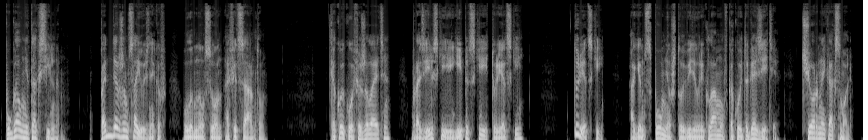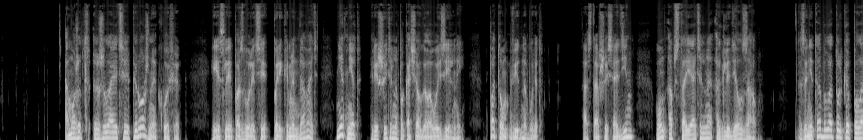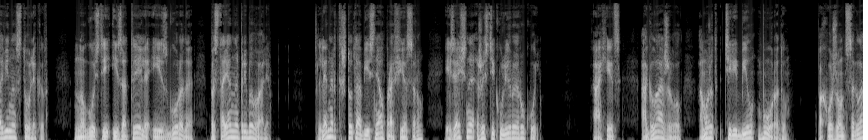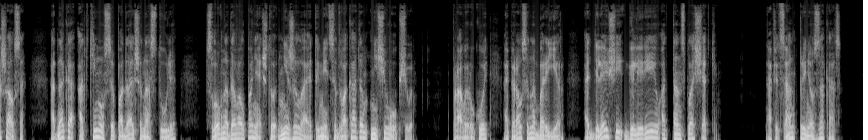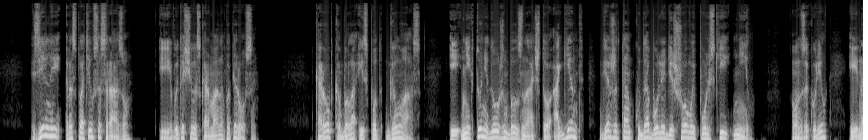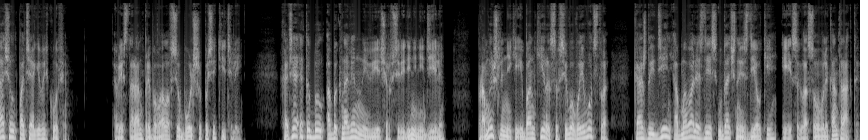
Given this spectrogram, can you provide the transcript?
пугал не так сильно. «Поддержим союзников», — улыбнулся он официанту. «Какой кофе желаете? Бразильский, египетский, турецкий?» Турецкий. Агент вспомнил, что видел рекламу в какой-то газете. Черный, как смоль. А может, желаете пирожное кофе? Если позволите порекомендовать... Нет-нет, решительно покачал головой Зельный. Потом видно будет. Оставшись один, он обстоятельно оглядел зал. Занята была только половина столиков, но гости из отеля и из города постоянно прибывали. Ленард что-то объяснял профессору, изящно жестикулируя рукой. Ахиец оглаживал, а может, теребил бороду. Похоже, он соглашался, однако откинулся подальше на стуле, словно давал понять, что не желает иметь с адвокатом ничего общего. Правой рукой опирался на барьер, отделяющий галерею от танцплощадки. Официант принес заказ. Зильный расплатился сразу и вытащил из кармана папиросы. Коробка была из-под галуаз, и никто не должен был знать, что агент держит там куда более дешевый польский Нил. Он закурил и начал потягивать кофе. В ресторан прибывало все больше посетителей. Хотя это был обыкновенный вечер в середине недели, промышленники и банкиры со всего воеводства – каждый день обмывали здесь удачные сделки и согласовывали контракты.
